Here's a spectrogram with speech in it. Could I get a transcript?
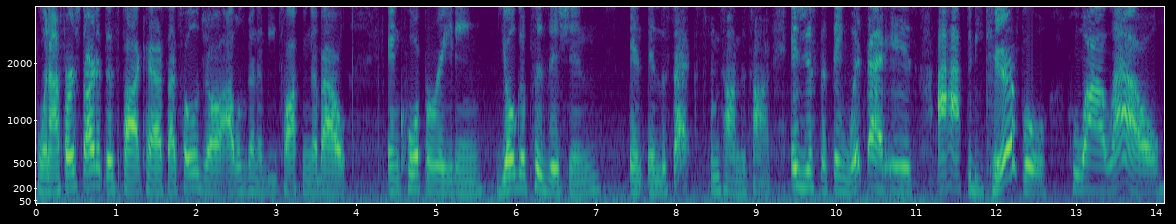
when I first started this podcast, I told y'all I was going to be talking about incorporating yoga positions in, in the sex from time to time. It's just the thing with that is I have to be careful who I allow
